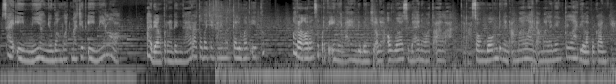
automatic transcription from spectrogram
Saya ini yang nyumbang buat masjid ini loh. Ada yang pernah dengar atau baca kalimat-kalimat itu? Orang-orang seperti inilah yang dibenci oleh Allah Subhanahu wa taala karena sombong dengan amalan-amalan yang telah dilakukannya.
